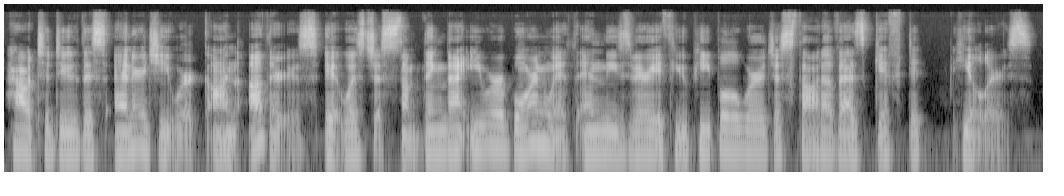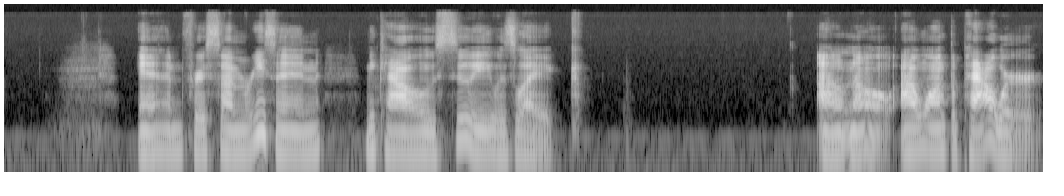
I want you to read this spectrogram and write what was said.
how to do this energy work on others. It was just something that you were born with, and these very few people were just thought of as gifted healers. And for some reason, Mikao Usui was like, I don't know, I want the power.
